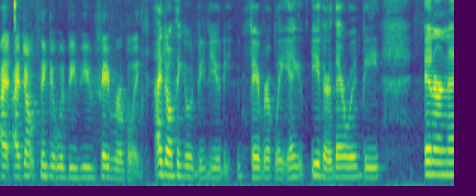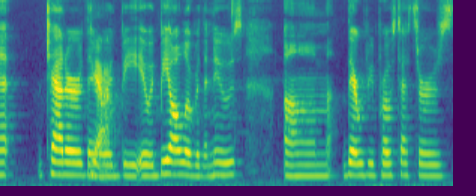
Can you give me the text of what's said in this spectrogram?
I, I don't think it would be viewed favorably. I don't think it would be viewed favorably either. There would be internet chatter. There Yeah. would be it would be all over the news. Um, there would be protesters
